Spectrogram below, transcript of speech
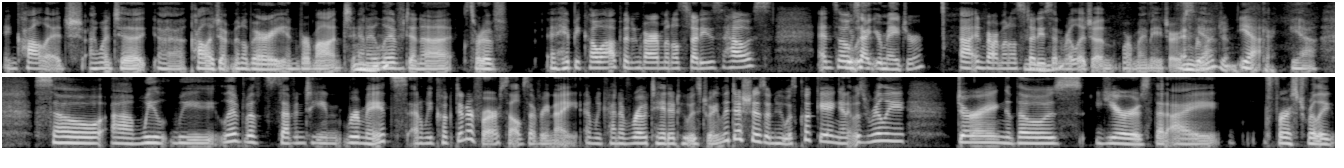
in college. I went to uh, college at Middlebury in Vermont, mm-hmm. and I mm-hmm. lived in a sort of a hippie co-op, an environmental studies house, and so was, was that your major? Uh, environmental studies mm-hmm. and religion were my majors. And religion, yeah, okay. yeah. So um, we we lived with seventeen roommates, and we cooked dinner for ourselves every night, and we kind of rotated who was doing the dishes and who was cooking, and it was really during those years that I first really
